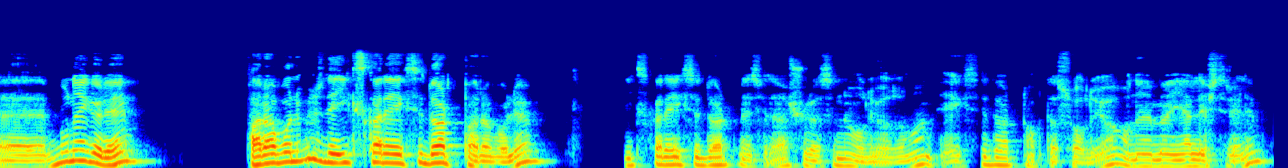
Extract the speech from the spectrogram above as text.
Ee, buna göre parabolümüz de x kare eksi 4 parabolü. x kare eksi 4 mesela şurası ne oluyor o zaman? Eksi 4 noktası oluyor. Onu hemen yerleştirelim.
